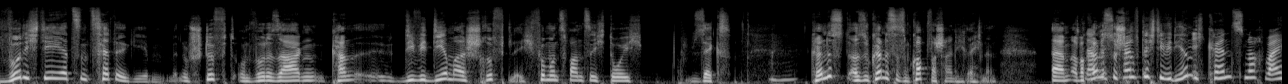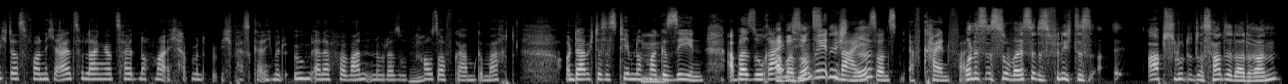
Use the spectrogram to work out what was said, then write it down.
Würde ich dir jetzt einen Zettel geben mit einem Stift und würde sagen, kann, dividier mal schriftlich 25 durch 6. Könntest, also du könntest das im Kopf wahrscheinlich rechnen. Ähm, aber glaub, könntest du schriftlich dividieren? Ich könnte es noch, weil ich das vor nicht allzu langer Zeit nochmal, ich habe mit, ich weiß gar nicht, mit irgendeiner Verwandten oder Mhm. so Hausaufgaben gemacht und da habe ich das System nochmal gesehen. Aber so rein Aber sonst nicht, nein, ne? sonst auf keinen Fall. Und es ist so, weißt du, das finde ich das äh, absolut Interessante daran,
